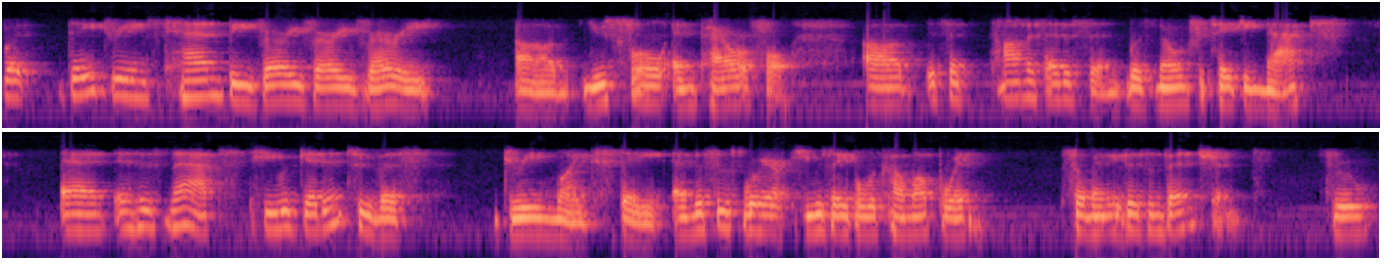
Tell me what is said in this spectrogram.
but daydreams can be very, very, very um, useful and powerful. Uh, said Thomas Edison was known for taking naps, and in his naps, he would get into this dreamlike state, and this is where he was able to come up with so many of his inventions through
